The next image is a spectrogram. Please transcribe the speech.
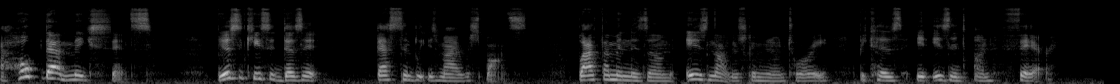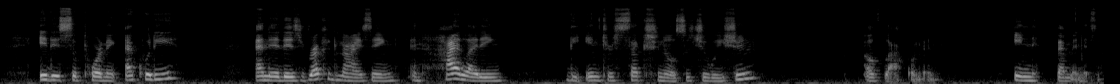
I hope that makes sense. But just in case it doesn't, that simply is my response. Black feminism is not discriminatory because it isn't unfair. It is supporting equity and it is recognizing and highlighting the intersectional situation of black women in feminism.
